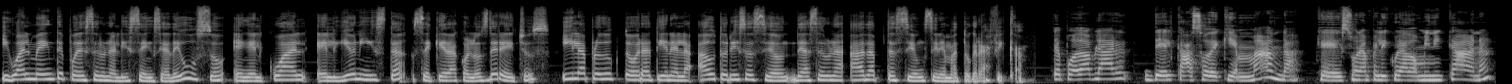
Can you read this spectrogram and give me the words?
Igualmente puede ser una licencia de uso en el cual el guionista se queda con los derechos y la productora tiene la autorización de hacer una adaptación cinematográfica. Te puedo hablar del caso de Quien Manda, que es una película dominicana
